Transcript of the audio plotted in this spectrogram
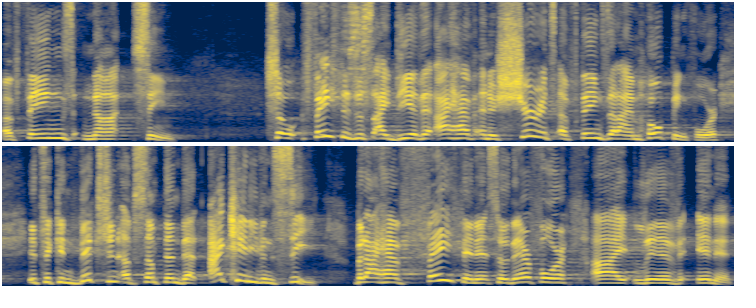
of things not seen. So, faith is this idea that I have an assurance of things that I am hoping for. It's a conviction of something that I can't even see, but I have faith in it, so therefore I live in it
